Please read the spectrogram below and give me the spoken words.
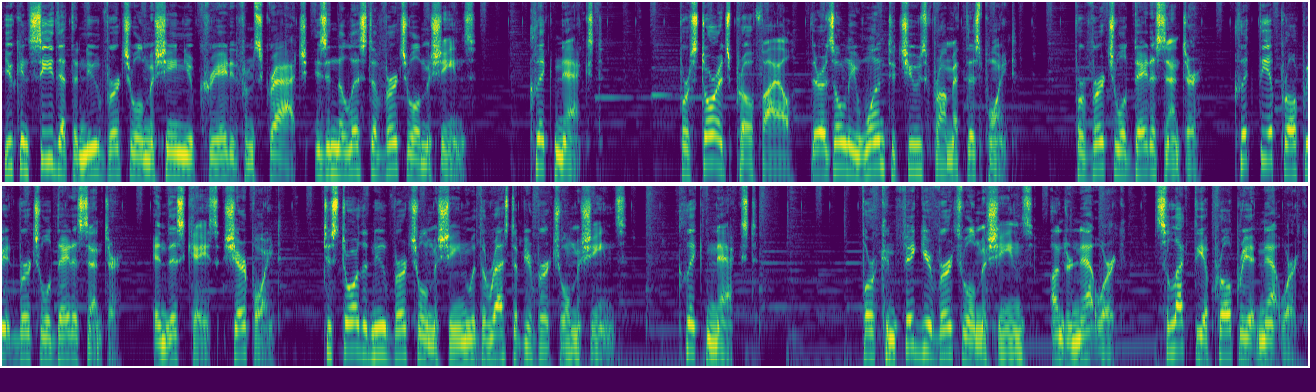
You can see that the new virtual machine you've created from scratch is in the list of virtual machines. Click Next. For storage profile, there is only one to choose from at this point. For Virtual Data Center, click the appropriate virtual data center, in this case SharePoint, to store the new virtual machine with the rest of your virtual machines. Click Next. For Configure Virtual Machines, under Network, select the appropriate network,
